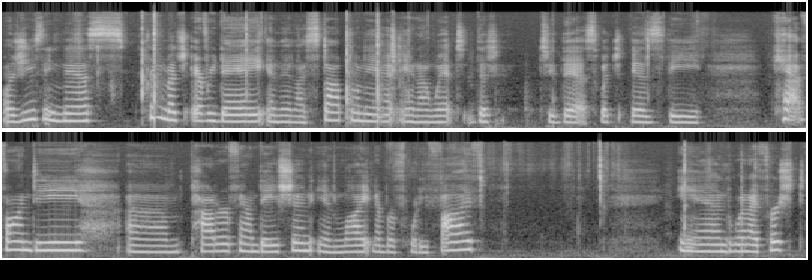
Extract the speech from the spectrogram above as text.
I was using this pretty much every day and then I stopped on it and I went this, to this which is the Kat Von D um, powder foundation in light number 45 and when I first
